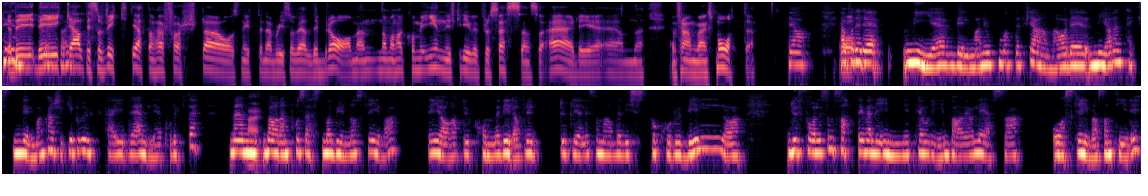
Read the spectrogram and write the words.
ja, det, det, är inte alltid så viktigt att de här första avsnitten blir så väldigt bra, men när man har kommit in i skrivprocessen så är det en, en framgångsmåte. Ja, ja for det, det, mye vil man jo på en måte fjerne, og det, mye av den teksten vil man kanskje ikke bruke i det endelige produktet. Men Nei. bare den prosessen med å begynne å skrive, det gjør at du kommer videre. fordi du blir liksom mer bevisst på hvor du vil, og du får liksom satt deg veldig inn i teorien bare ved å lese og skrive samtidig.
